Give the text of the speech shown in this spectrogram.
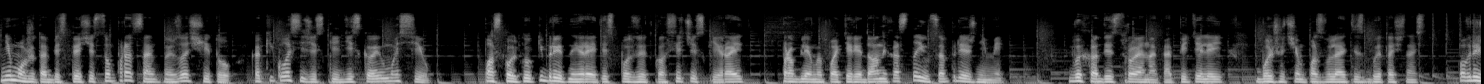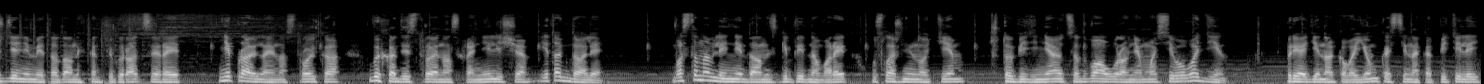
не может обеспечить стопроцентную защиту, как и классический дисковый массив. Поскольку гибридный RAID использует классический RAID, проблемы потери данных остаются прежними выходы из строя накопителей больше чем позволяет избыточность, повреждение метаданных конфигурации RAID, неправильная настройка, выход из строя NAS хранилища и так далее. Восстановление данных с гибридного RAID усложнено тем, что объединяются два уровня массива в один. При одинаковой емкости накопителей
